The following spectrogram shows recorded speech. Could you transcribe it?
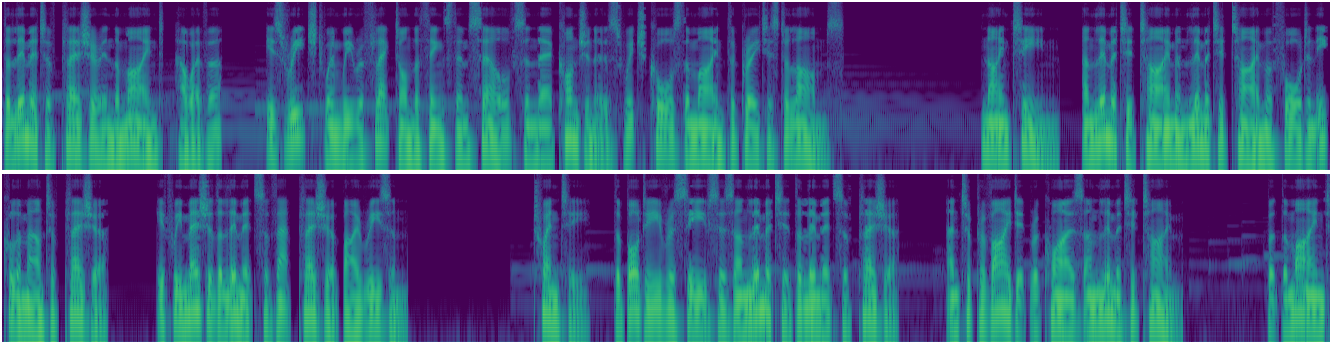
The limit of pleasure in the mind, however, is reached when we reflect on the things themselves and their congeners which cause the mind the greatest alarms. 19. Unlimited time and limited time afford an equal amount of pleasure, if we measure the limits of that pleasure by reason. 20. The body receives as unlimited the limits of pleasure, and to provide it requires unlimited time. But the mind,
